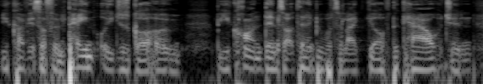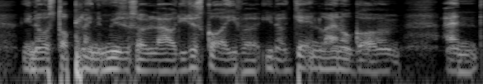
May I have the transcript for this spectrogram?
you cover yourself in pain, or you just go home. But you can't then start telling people to like get off the couch and, you know, stop playing the music so loud. You just got to either, you know, get in line or go home. And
